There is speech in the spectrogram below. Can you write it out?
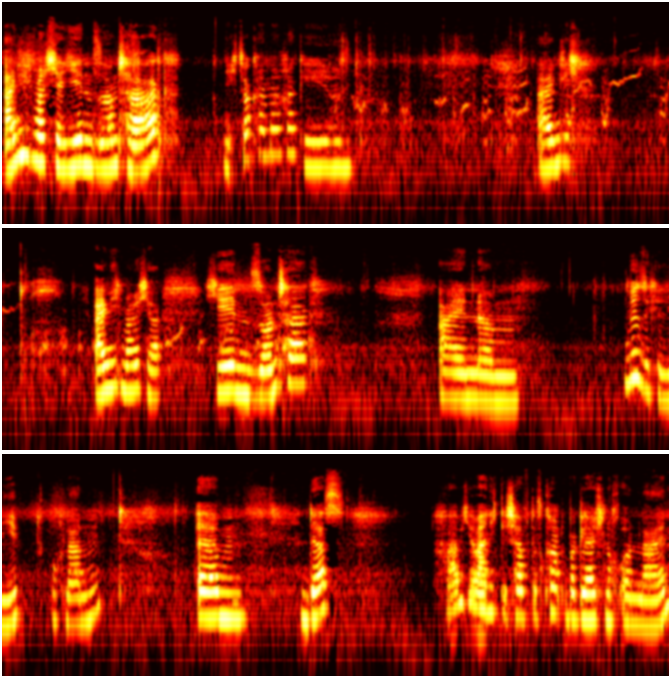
eigentlich mache ich ja jeden Sonntag nicht zur Kamera gehen. Eigentlich, eigentlich mache ich ja jeden Sonntag ein ähm, Musical.ly hochladen. Ähm, das habe ich aber nicht geschafft. Das kommt aber gleich noch online.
